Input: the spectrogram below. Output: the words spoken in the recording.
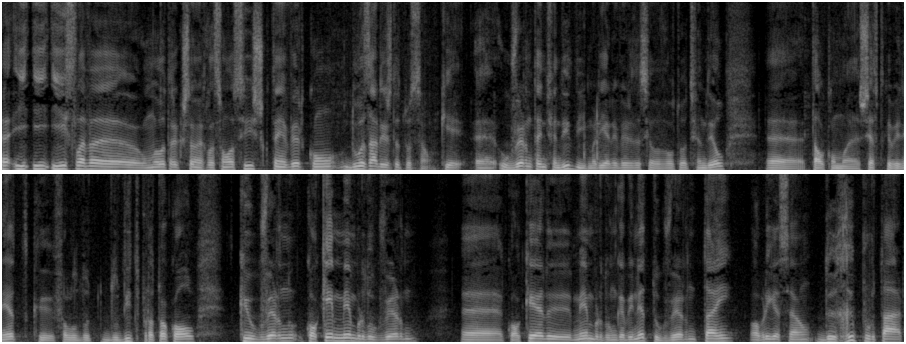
Ah, E, e- e isso leva a uma outra questão em relação ao SIS, que tem a ver com duas áreas de atuação, que é, eh, o Governo tem defendido, e Mariana Vieira da Silva voltou a defendê-lo, eh, tal como a chefe de gabinete, que falou do, do dito protocolo, que o Governo, qualquer membro do Governo, eh, qualquer membro de um gabinete do Governo tem a obrigação de reportar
